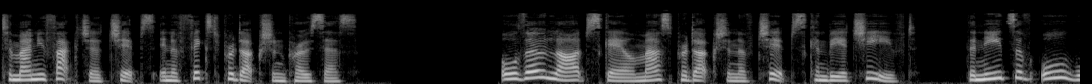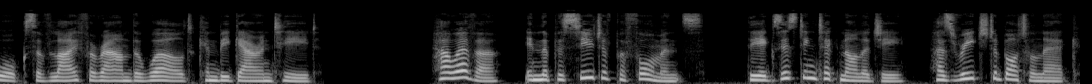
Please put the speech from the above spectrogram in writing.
to manufacture chips in a fixed production process. Although large-scale mass production of chips can be achieved, the needs of all walks of life around the world can be guaranteed. However, in the pursuit of performance, the existing technology has reached a bottleneck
